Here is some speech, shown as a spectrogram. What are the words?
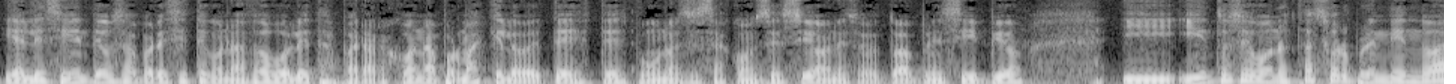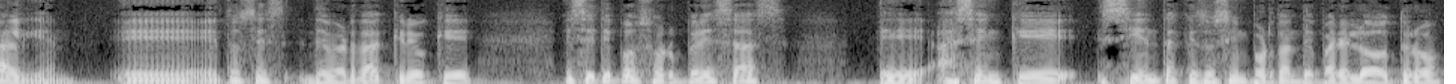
Y al día siguiente vos apareciste con las dos boletas para Arjona, por más que lo detestes, porque uno hace esas concesiones, sobre todo al principio. Y, y entonces, bueno, estás sorprendiendo a alguien. Eh, entonces, de verdad creo que ese tipo de sorpresas eh, hacen que sientas que sos importante para el otro,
